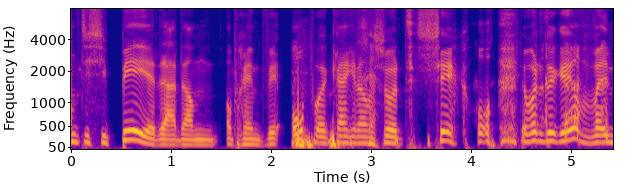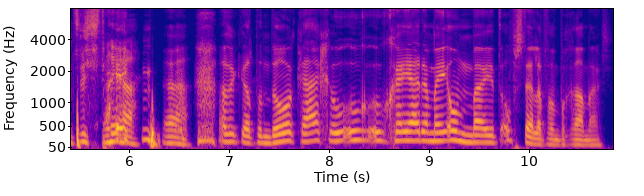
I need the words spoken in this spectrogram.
anticipeer je daar dan op een gegeven moment weer op? En krijg je dan een soort cirkel? Dat wordt natuurlijk heel vervelend systeem. Ja, ja. Als ik dat dan doorkrijg, hoe, hoe, hoe ga jij daarmee om bij het opstellen van programma's?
